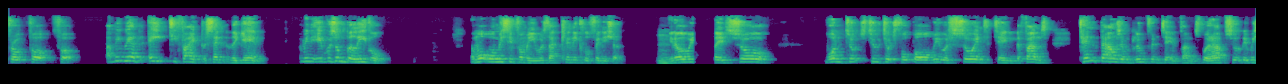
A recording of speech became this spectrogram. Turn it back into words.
for for for. I mean, we had eighty five percent of the game. I mean, it was unbelievable. And what were missing for me was that clinical finisher. Mm. You know, we played so one touch, two touch football. We were so entertaining. The fans, 10,000 Bloemfontein fans were absolutely, we,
